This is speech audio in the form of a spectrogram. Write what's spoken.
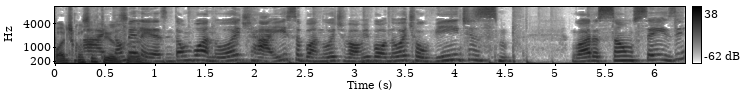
Pode, com certeza. Ah, então, beleza. Então, boa noite, Raíssa. Boa noite, Valmir. Boa noite, ouvintes. Agora são seis e...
